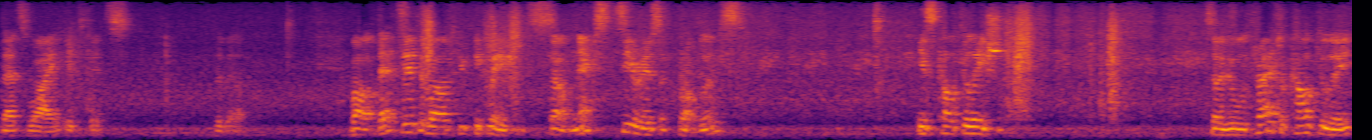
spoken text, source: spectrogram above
that's why it fits the bill. Well, that's it about equations. So next series of problems is calculation. So we will try to calculate,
